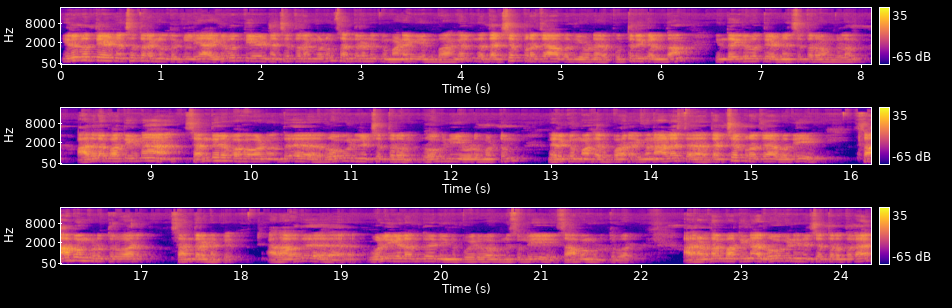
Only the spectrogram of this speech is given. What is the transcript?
இருபத்தி ஏழு நட்சத்திரங்கள் இருக்கு இல்லையா? இருபத்தி ஏழு நட்சத்திரங்களும் சந்திரனுக்கு மனைவி என்பாங்க. இந்த தட்ச பிரஜாபதியோட புத்திரிகள் தான் இந்த இருபத்தி ஏழு நட்சத்திரங்களும். அதில் பார்த்தீங்கன்னா சந்திர பகவான் வந்து ரோகிணி நட்சத்திரம் ரோகிணியோடு மட்டும் நெருக்கமாக இருப்பார். இதனால் த- தட்ச பிரஜாபதி சாபம் கொடுத்துருவார் சந்திரனுக்கு. அதாவது ஒளி இழந்து நீங்கள் போயிடுவ அப்படின்னு சொல்லி சாபம் கொடுத்துருவார். அதனால தான் பார்த்தீங்கன்னா ரோகிணி நட்சத்திரத்தில்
